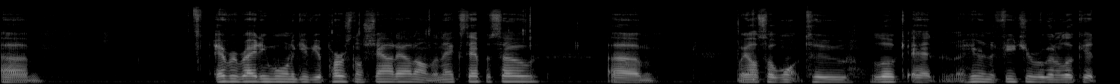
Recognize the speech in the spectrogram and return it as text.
Um, every rating, we want to give you a personal shout out on the next episode. Um, we also want to look at, here in the future, we're going to look at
